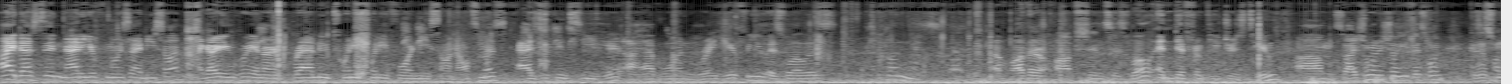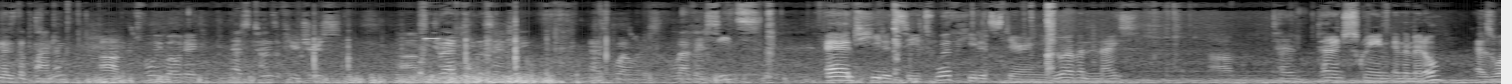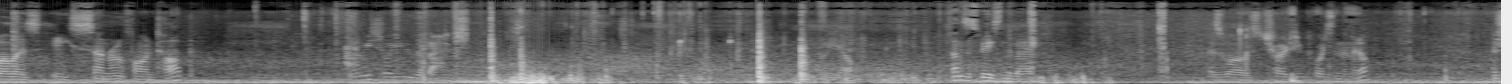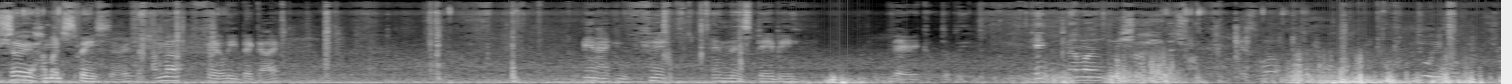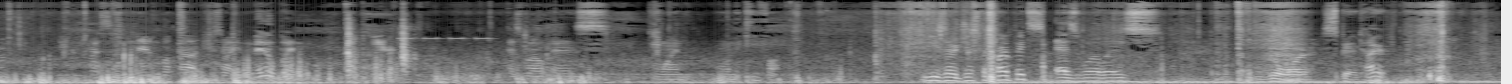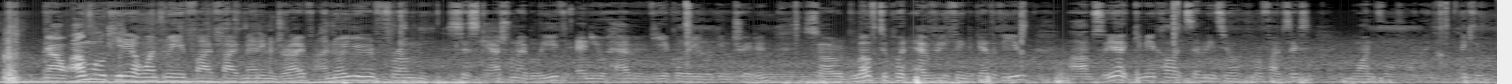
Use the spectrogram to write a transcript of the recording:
Hi Dustin, Natty here from Northside Nissan. I got your inquiry on our brand new 2024 Nissan Altimas. As you can see here, I have one right here for you as well as tons of other options as well and different features too. Um, so I just want to show you this one because this one is the Platinum. Um, it's fully loaded, has tons of features. Um, do have keyless entry as well as leather seats and heated seats with heated steering. We do have a nice um, 10, 10 inch screen in the middle as well as a sunroof on top. Let me show you the back. There we go. Tons of space in the back, as well as charging ports in the middle. I'll show you how much space there is. I'm a fairly big guy. And I can fit in this baby very comfortably. Okay, now let me show you the trunk as well. Two ways open the trunk. You can press the middle, bu- uh, sorry, middle button here, as well as one on the key fob. These are just the carpets as well as your spare tire. Now, I'm located at 13855 Manning Drive. I know you're from Saskatchewan, I believe, and you have a vehicle that you're looking to trade in. So I would love to put everything together for you. Um, so yeah, give me a call at 780-456-1449. Thank you.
